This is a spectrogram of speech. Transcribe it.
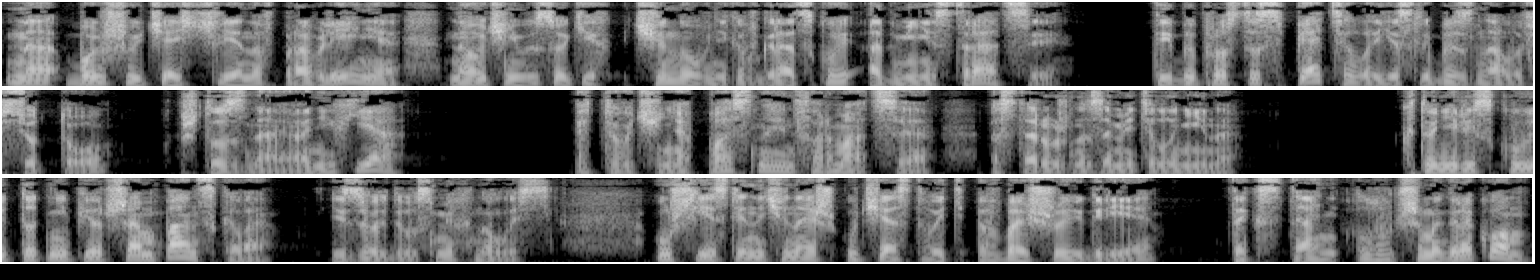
на большую часть членов правления, на очень высоких чиновников городской администрации. Ты бы просто спятила, если бы знала все то, что знаю о них я. Это очень опасная информация, осторожно заметила Нина. Кто не рискует, тот не пьет шампанского, Изольда усмехнулась. Уж если начинаешь участвовать в большой игре, так стань лучшим игроком.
